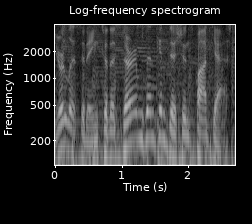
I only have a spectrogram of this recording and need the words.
You're listening to the Derms and Conditions Podcast.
